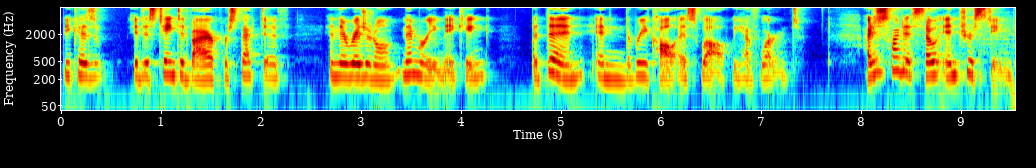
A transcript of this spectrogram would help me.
because it is tainted by our perspective and the original memory making, but then in the recall as well, we have learned. I just find it so interesting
